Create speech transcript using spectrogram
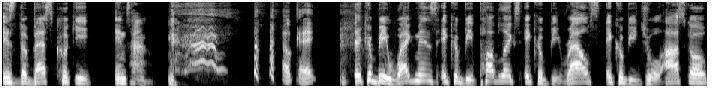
is the best cookie in town. Okay. It could be Wegmans, it could be Publix, it could be Ralph's, it could be Jewel Osco.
